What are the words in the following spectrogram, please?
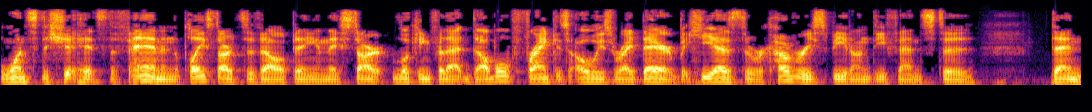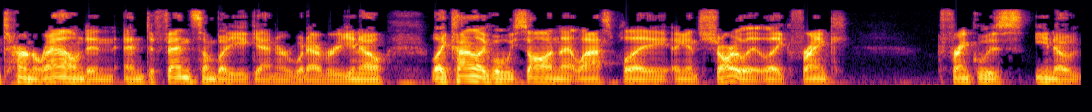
once the shit hits the fan and the play starts developing and they start looking for that double, Frank is always right there, but he has the recovery speed on defense to then turn around and, and defend somebody again or whatever, you know? Like kind of like what we saw in that last play against Charlotte, like Frank Frank was, you know,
